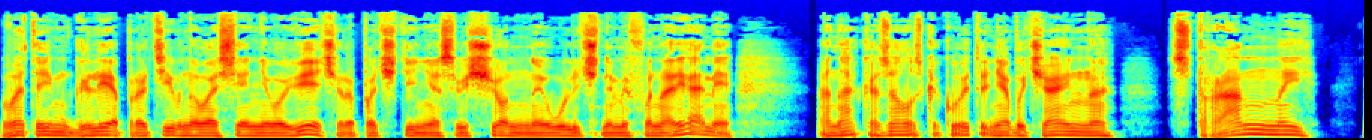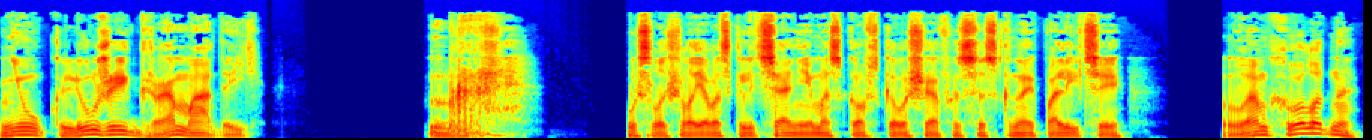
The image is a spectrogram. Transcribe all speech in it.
В этой мгле противного осеннего вечера, почти не освещенной уличными фонарями, она оказалась какой-то необычайно странной, неуклюжей громадой. «Бррр!» — услышал я восклицание московского шефа сыскной полиции. «Вам холодно?»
